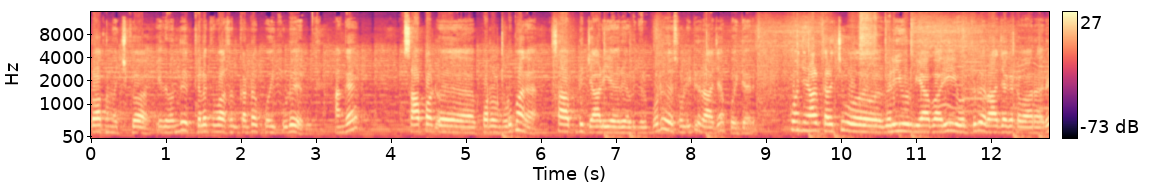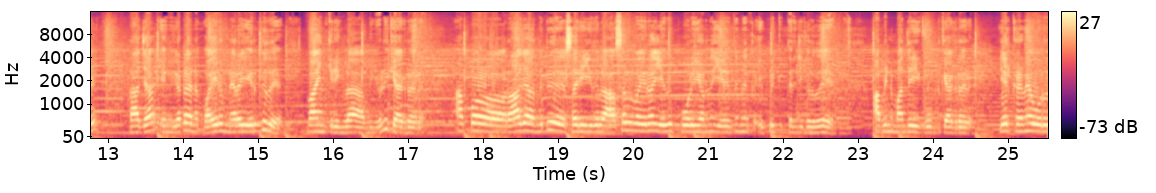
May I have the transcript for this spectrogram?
டோக்கன் வச்சுக்கோ. இது வந்து கிழக்கு வாசல் கட்ட போய் கொடு. அங்கே சாப்பாடு பொருளும் பொருள் கொடுப்பாங்க. சாப்பிட்டு ஜாலியாக இரு அப்படின்னு சொல்லி போட்டு சொல்லிட்டு ராஜா போயிட்டார். கொஞ்ச நாள் கழித்து வெளியூர் வியாபாரி ஒருத்தர் ராஜா கிட்ட வராரு. ராஜா எங்ககிட்ட வைரம் நிறைய இருக்குது. வாங்கிக்கிறீங்களா அப்படின்னு சொல்லி கேட்குறாரு அப்போது ராஜா வந்துட்டு சரி இதில் அசல் வைரம் எது போலியானது எதுன்னு எப்படி தெரிஞ்சுக்கிறது அப்படின்னு மந்திரியை கூப்பிட்டு கேட்குறாரு ஏற்கனவே ஒரு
